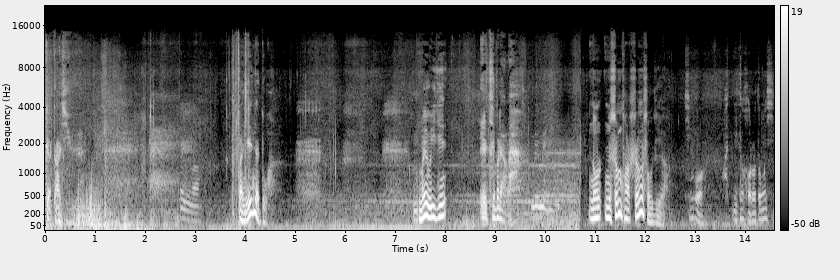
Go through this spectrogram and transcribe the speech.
这大鲫鱼。半斤的多，没有一斤，也提不了了。没没一斤。能，你什么牌？什么手机啊？苹果，里头好多东西，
